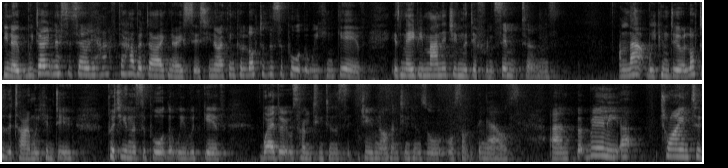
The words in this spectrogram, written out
You know, we don't necessarily have to have a diagnosis. You know, I think a lot of the support that we can give is maybe managing the different symptoms. And that we can do a lot of the time. We can do putting in the support that we would give, whether it was Huntington's, juvenile Huntington's or, or something else. Um, but really uh, trying to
